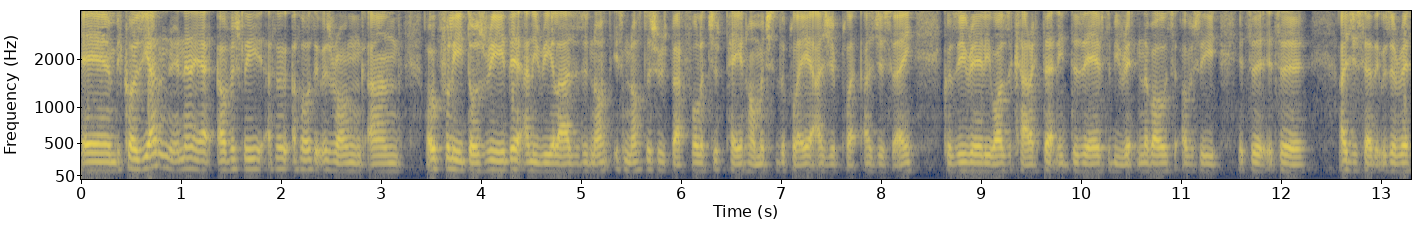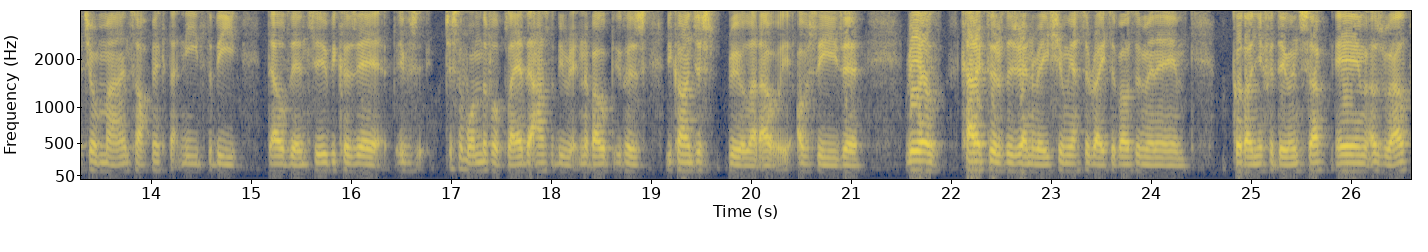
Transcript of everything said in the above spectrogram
Um, because he hasn't written it. Obviously, I, th- I thought it was wrong, and hopefully he does read it and he realizes it's not it's not disrespectful. It's just paying homage to the player, as you play, as you say, because he really was a character and he deserves to be written about. Obviously, it's a it's a as you said, it was a rich mind topic that needs to be delved into because it, it was just a wonderful player that has to be written about because we can't just rule that out. Obviously, he's a real character of the generation. We have to write about him, and um, good on you for doing so um, as well.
